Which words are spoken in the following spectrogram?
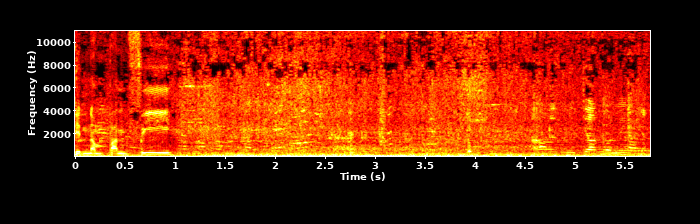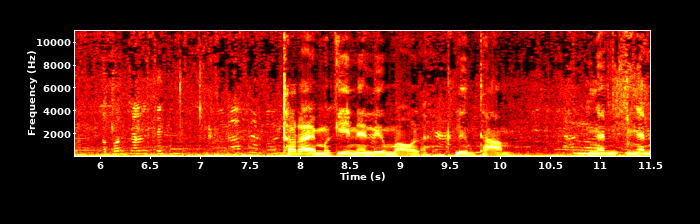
กินน้ำปั่นฟรี เท่าไหร่เมื่อกี้เนี่ยลืมเว้าเลยลืมถาม เงินเงิน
